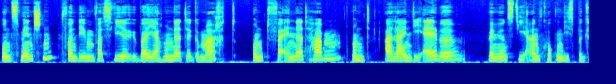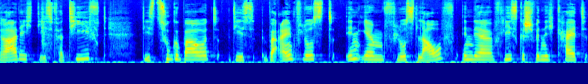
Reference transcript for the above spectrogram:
uns Menschen, von dem, was wir über Jahrhunderte gemacht und verändert haben. Und allein die Elbe, wenn wir uns die angucken, die ist begradigt, die ist vertieft, die ist zugebaut, die ist beeinflusst in ihrem Flusslauf, in der Fließgeschwindigkeit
